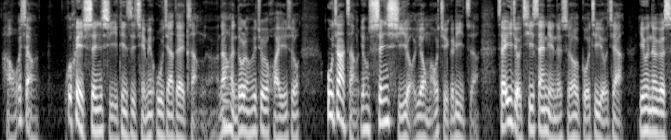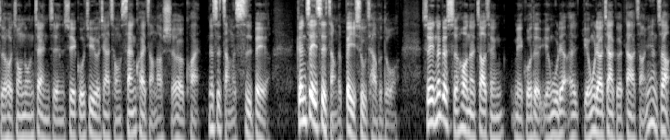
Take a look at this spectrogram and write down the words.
好，我想会升息一定是前面物价在涨了，那很多人会就会怀疑说。物价涨用升息有用吗？我举个例子啊，在一九七三年的时候，国际油价因为那个时候中东战争，所以国际油价从三块涨到十二块，那是涨了四倍啊，跟这一次涨的倍数差不多。所以那个时候呢，造成美国的原物料呃原物料价格大涨，因为你知道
